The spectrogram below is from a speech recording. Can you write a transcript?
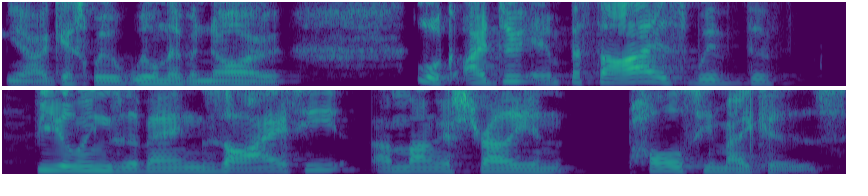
you know, I guess we, we'll never know. Look, I do empathise with the feelings of anxiety among Australian policymakers.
